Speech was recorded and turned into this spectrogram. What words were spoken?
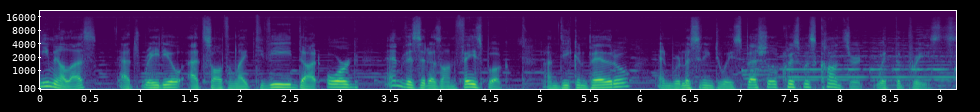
Email us at radio at saltandlighttv.org and visit us on Facebook. I'm Deacon Pedro, and we're listening to a special Christmas concert with the priests.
